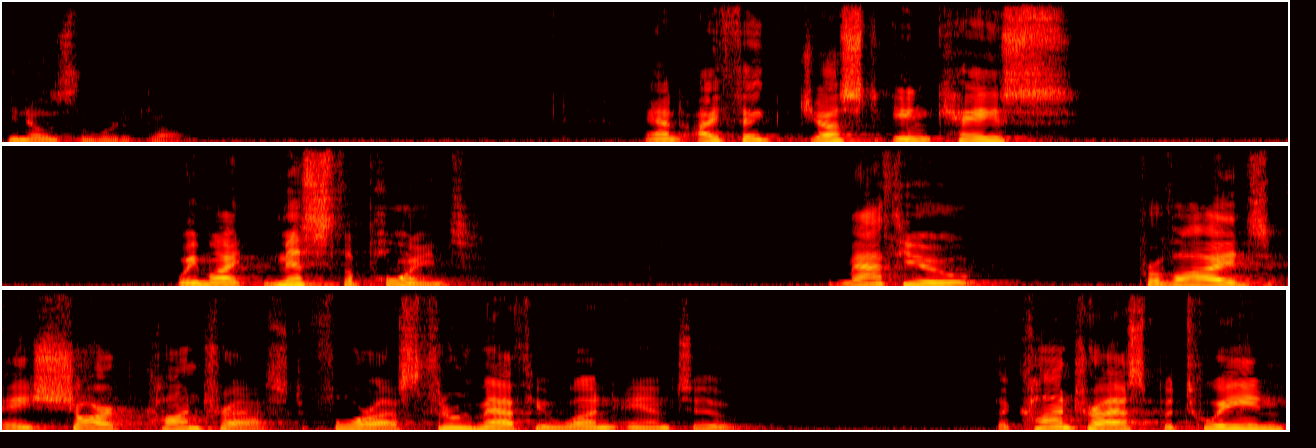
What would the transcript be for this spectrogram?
He knows the Word of God. And I think just in case we might miss the point, Matthew provides a sharp contrast for us through Matthew 1 and 2. The contrast between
